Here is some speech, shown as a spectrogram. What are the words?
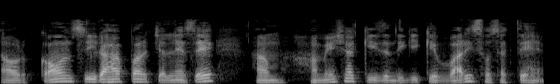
اور کون سی راہ پر چلنے سے ہم ہمیشہ کی زندگی کے وارث ہو سکتے ہیں۔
